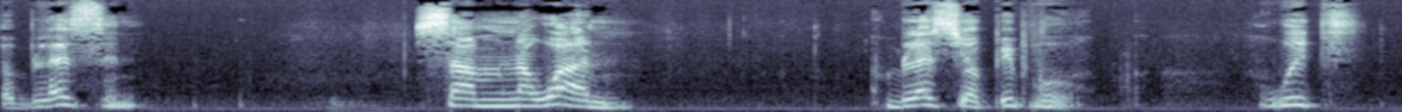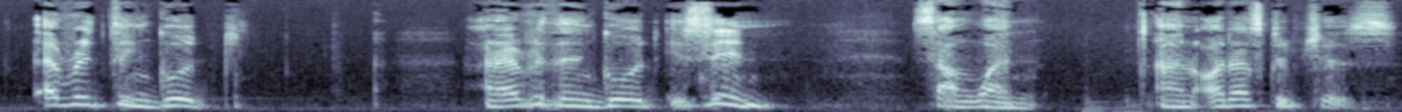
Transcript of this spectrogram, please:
your blessing. Psalm 1 Bless your people with everything good and everything good is in Psalm 1 and other scriptures.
